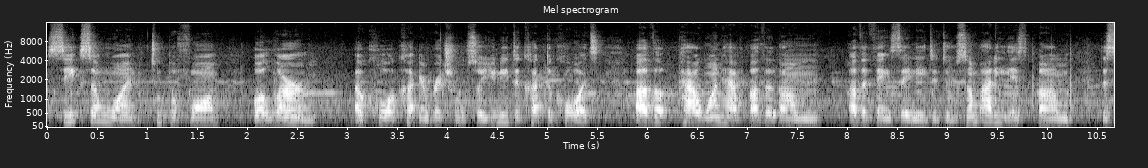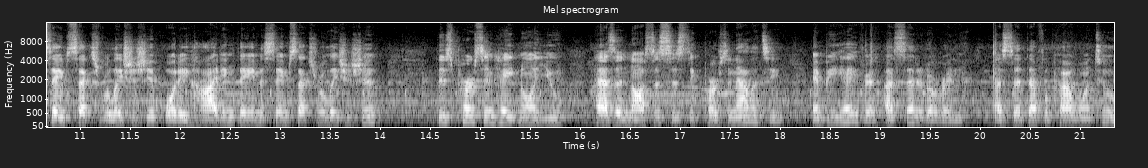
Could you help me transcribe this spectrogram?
seek someone to perform or learn a cord cutting ritual. So you need to cut the cords. Other Power One have other um other things they need to do. Somebody is um the same sex relationship or they hiding they in the same sex relationship. This person hating on you has a narcissistic personality and behavior. I said it already. I said that for Power One too.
